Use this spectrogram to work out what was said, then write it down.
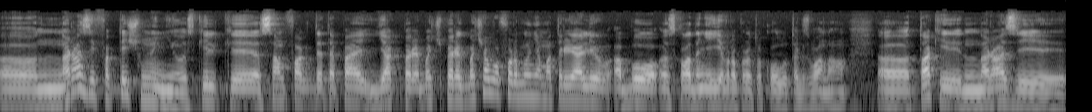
Е, Наразі фактично ні, оскільки сам факт ДТП як передбач, передбачав оформлення матеріалів або складення європротоколу, так званого, е, так і наразі е,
